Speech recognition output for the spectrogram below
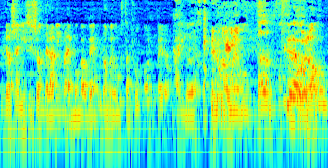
No sé ni si son de la misma época o qué, no me gusta el fútbol, pero ahí lo dejo. Pero no me gusta el fútbol. Creo que no.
